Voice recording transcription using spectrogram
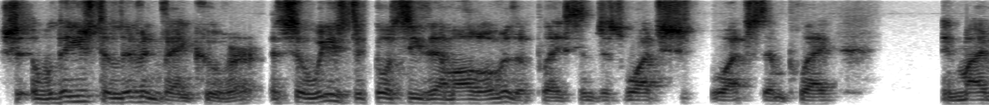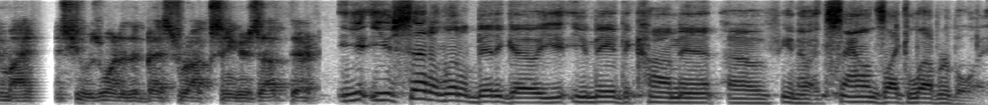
She, well, they used to live in Vancouver, and so we used to go see them all over the place and just watch watch them play in my mind, she was one of the best rock singers out there. You, you said a little bit ago, you, you made the comment of, you know, it sounds like Loverboy,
